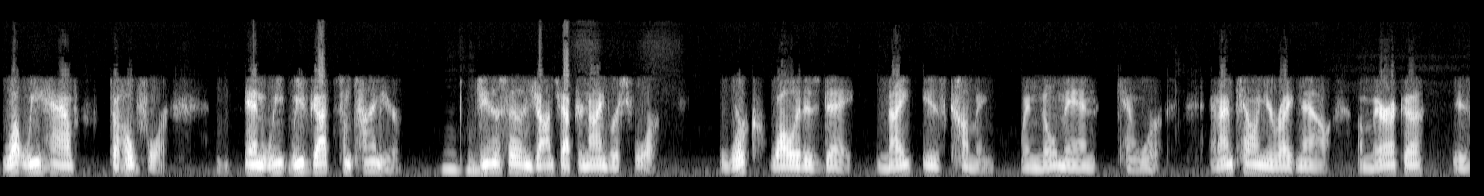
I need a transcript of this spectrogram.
what we have to hope for, and we we've got some time here. Mm-hmm. Jesus says in John chapter 9, verse 4, work while it is day. Night is coming when no man can work. And I'm telling you right now, America is,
